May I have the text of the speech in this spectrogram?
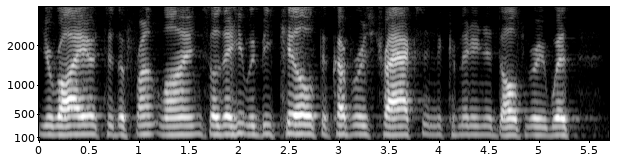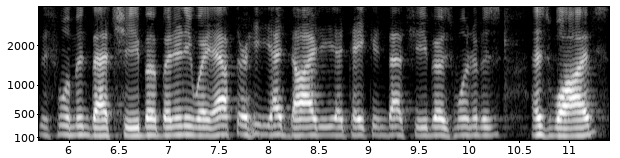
Uriah to the front line so that he would be killed to cover his tracks in committing adultery with this woman Bathsheba. But anyway, after he had died, he had taken Bathsheba as one of his as wives.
